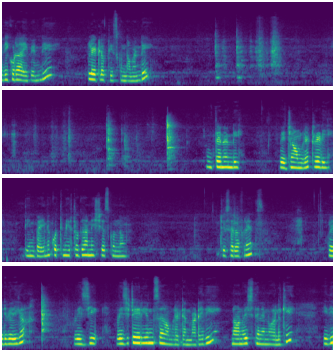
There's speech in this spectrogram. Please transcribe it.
ఇది కూడా అయిపోయింది. ప్లేట్లోకి తీసుకుందామండి. అంతేనండి వెజ్ ఆమ్లెట్ రెడీ. దీనిపైన కొత్తిమీరతో గార్నిష్ చేసుకుందాం. చూసారా ఫ్రెండ్స్? వేడివేడిగా వెజి వెజిటేరియన్స్ ఆమ్లెట్ అనమాట ఇది. నాన్ వెజ్ తినని వాళ్ళకి ఇది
